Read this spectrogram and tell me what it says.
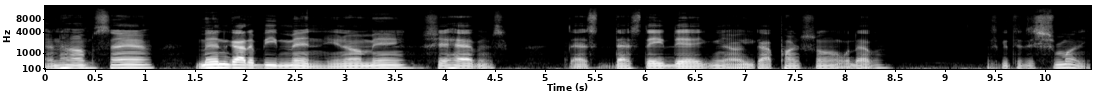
And how I'm saying, men gotta be men. You know what I mean? Shit happens. That's that's they did. You know, you got punched on, whatever. Let's get to this money.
